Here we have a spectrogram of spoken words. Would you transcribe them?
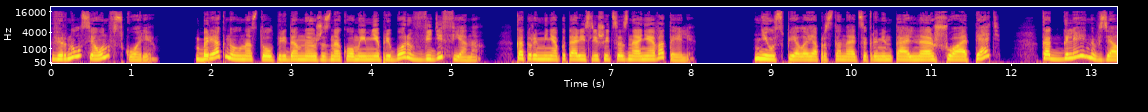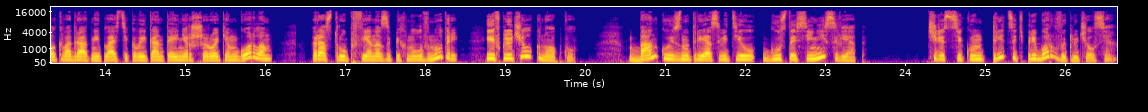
Вернулся он вскоре. Брякнул на стол передо мной уже знакомый мне прибор в виде фена, которым меня пытались лишить сознания в отеле. Не успела я простонать сакраментальное «Шу опять?» как Глейн взял квадратный пластиковый контейнер с широким горлом Раструб фена запихнул внутрь и включил кнопку. Банку изнутри осветил густо-синий свет. Через секунд тридцать прибор выключился.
